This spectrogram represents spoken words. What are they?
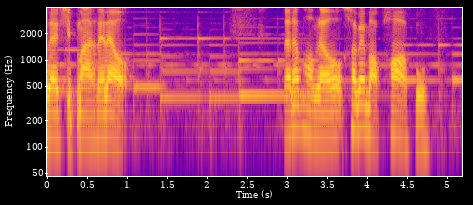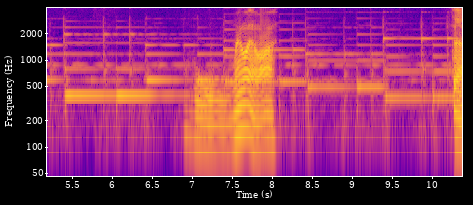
เลิกคิดมากได้แล้ว แล้วถ้าพร้อมแล้วค่อยไปบอกพ่อกูโอ้โหไม่ไหวว่ะแต่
